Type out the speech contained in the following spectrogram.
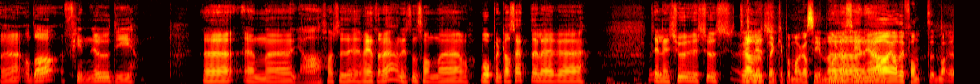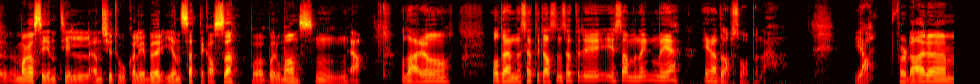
og da finner jo de en Ja, hva heter det? En liten sånn våpenkassett, eller til en 20, 20 til Ja, du tenker på magasinet? Magasin, ja. ja, ja, de fant magasin til en 22-kaliber i en settekasse på, på rommet hans. Mm. Ja. Og, jo, og den settekassen setter de i sammenheng med en av drapsvåpnene. Ja, for der um,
